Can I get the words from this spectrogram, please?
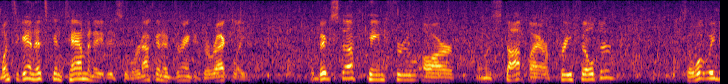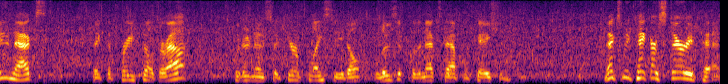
once again, it's contaminated, so we're not going to drink it directly. The big stuff came through our, and was stopped by our pre-filter. So what we do next, take the pre-filter out, put it in a secure place so you don't lose it for the next application. Next, we take our SteriPen,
